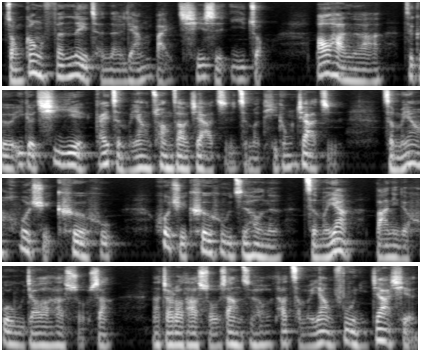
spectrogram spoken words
总共分类成了两百七十一种，包含了啊，这个一个企业该怎么样创造价值，怎么提供价值，怎么样获取客户，获取客户之后呢，怎么样把你的货物交到他手上。那交到他手上之后，他怎么样付你价钱？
